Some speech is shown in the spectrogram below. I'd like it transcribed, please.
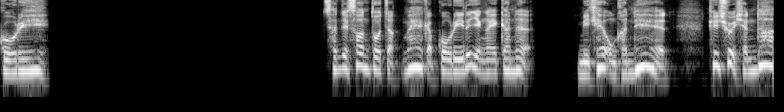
โกรี ฉันจะซ่อนตัวจากแม่กับโกรีได้ยังไงกันน่ะมีแค่องค์คเนศที่ช่วยฉันได้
